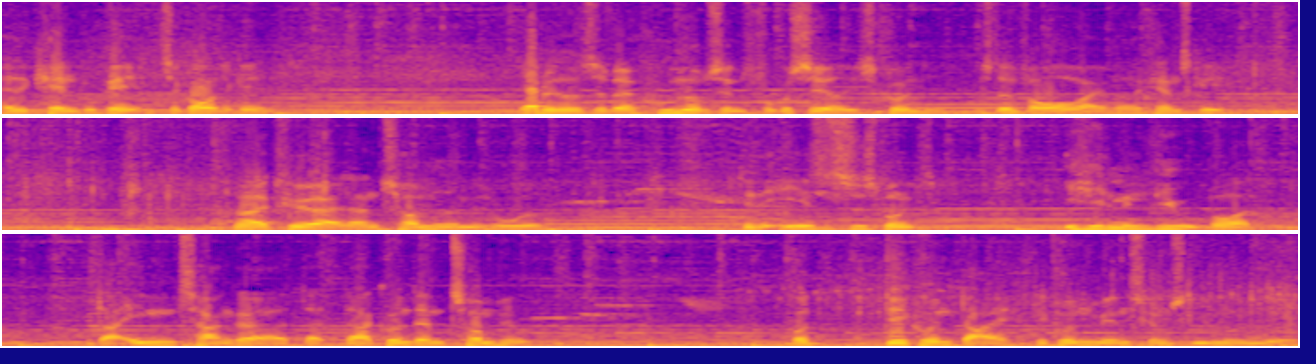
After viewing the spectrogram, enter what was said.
at det kan gå galt, så går det galt. Jeg bliver nødt til at være 100% fokuseret i sekundet, i stedet for at overveje, hvad der kan ske. Når jeg kører, er der en tomhed i mit hoved. Det er det eneste tidspunkt i hele mit liv, hvor der er ingen tanker er. Der, der er kun den tomhed. Det er kun dig. Det er kun mennesker, der skal ud af.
